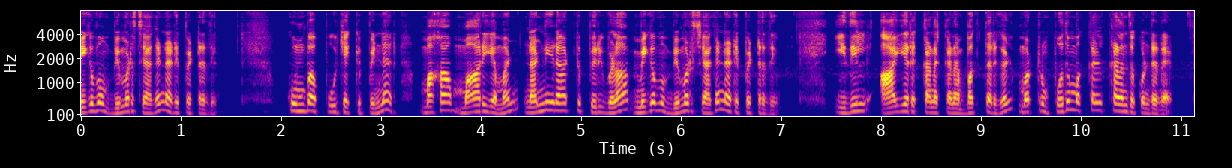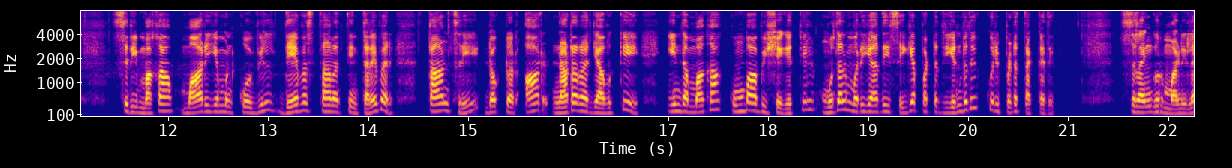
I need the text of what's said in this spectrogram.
மிகவும் விமர்சையாக நடைபெற்றது. கும்ப பூஜைக்கு பின்னர் மகா மாரியம்மன் நன்னீராட்டு பெருவிழா மிகவும் விமர்சையாக நடைபெற்றது. இதில் ஆயிரக்கணக்கான பக்தர்கள் மற்றும் பொதுமக்கள் கலந்து கொண்டனர். ஸ்ரீ மகா மாரியம்மன் கோவில் தேவஸ்தானத்தின் தலைவர் தான் ஸ்ரீ டாக்டர் ஆர் நடராஜாவுக்கு இந்த மகா கும்பாபிஷேகத்தில் முதல் மரியாதை செய்யப்பட்டது என்பது குறிப்பிடத்தக்கது. சிலங்கூர் மாநில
